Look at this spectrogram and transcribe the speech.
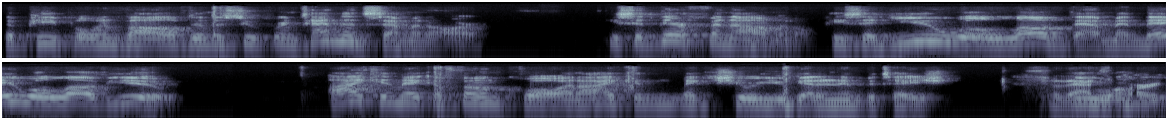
the people involved in the superintendent seminar. He said, they're phenomenal. He said, you will love them and they will love you. I can make a phone call and I can make sure you get an invitation. So that's part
